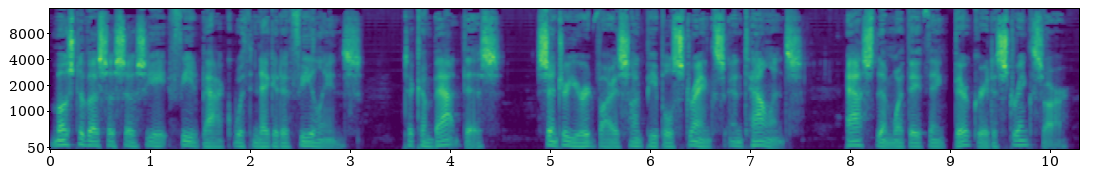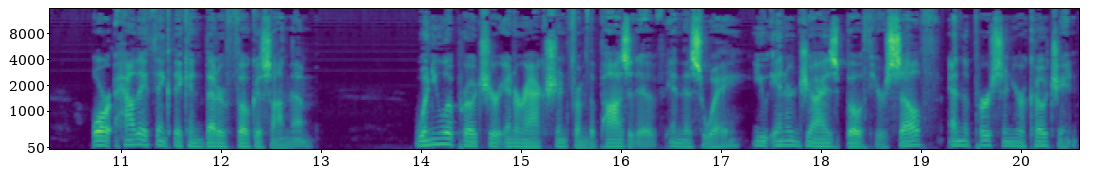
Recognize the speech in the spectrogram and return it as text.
Most of us associate feedback with negative feelings. To combat this, center your advice on people's strengths and talents. Ask them what they think their greatest strengths are, or how they think they can better focus on them. When you approach your interaction from the positive in this way, you energize both yourself and the person you're coaching.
